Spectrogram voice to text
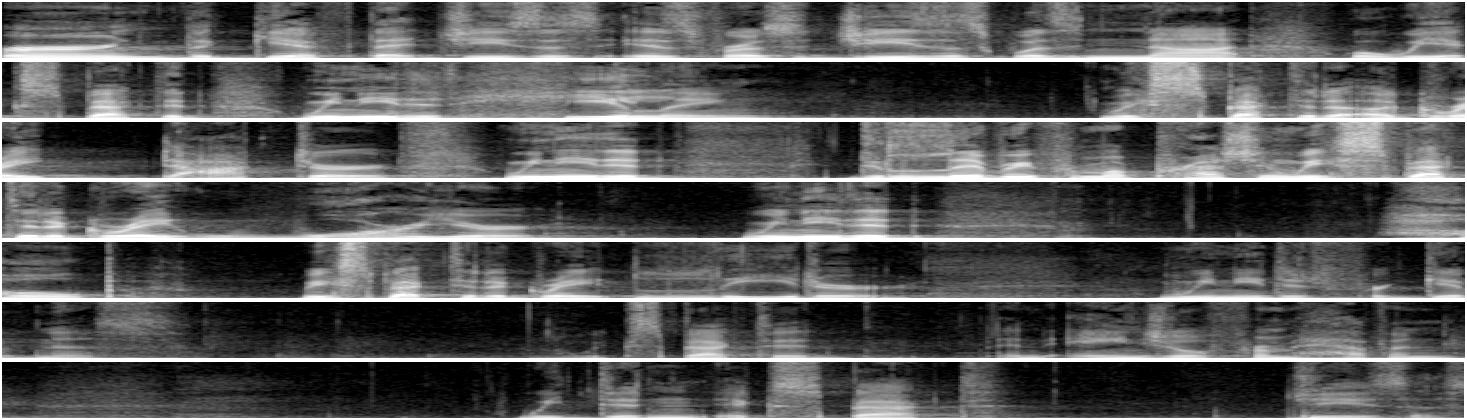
earn the gift that Jesus is for us. Jesus was not what we expected. We needed healing. We expected a great doctor. We needed delivery from oppression. We expected a great warrior. We needed hope. We expected a great leader. We needed forgiveness. We expected an angel from heaven. We didn't expect Jesus.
